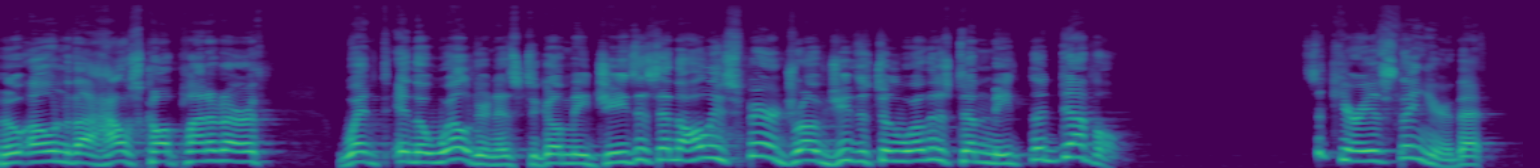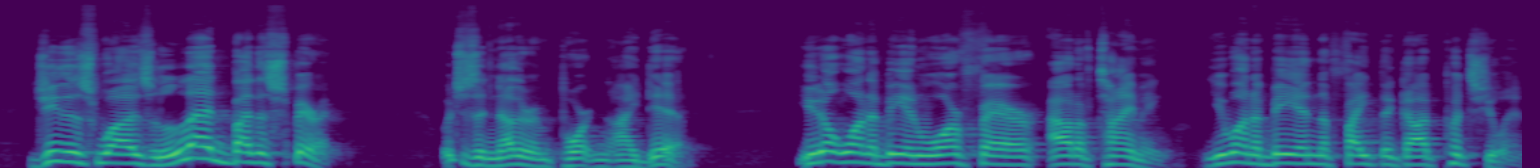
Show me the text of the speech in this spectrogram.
who owned the house called planet Earth, went in the wilderness to go meet Jesus, and the Holy Spirit drove Jesus to the wilderness to meet the devil. It's a curious thing here that Jesus was led by the Spirit, which is another important idea. You don't want to be in warfare out of timing. You want to be in the fight that God puts you in.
